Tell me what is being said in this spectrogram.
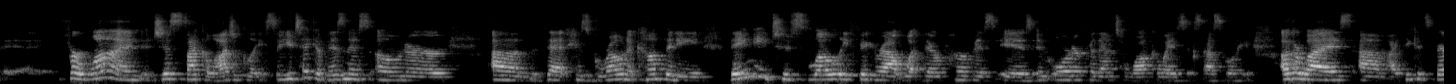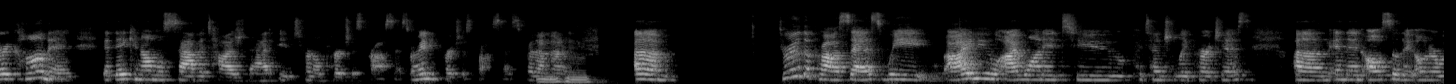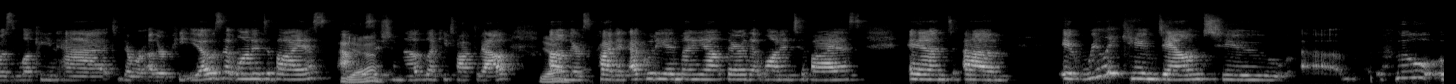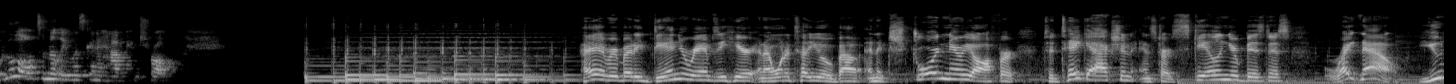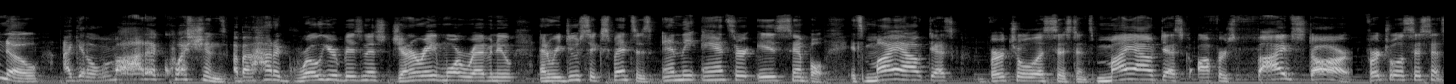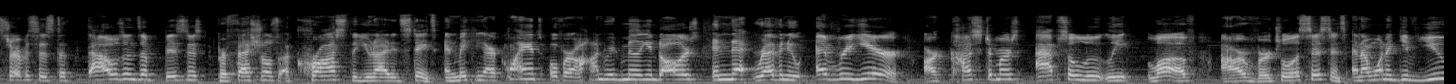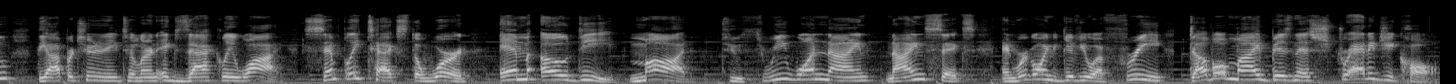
for one, just psychologically. So you take a business owner um, that has grown a company, they need to slowly figure out what their purpose is in order for them to walk away successfully. Otherwise, um, I think it's very common that they can almost sabotage that internal purchase process or any purchase process for that mm-hmm. matter. Um, through the process, we I knew I wanted to potentially purchase. Um, and then also the owner was looking at, there were other PEOs that wanted to buy us, acquisition yeah. mode, like you talked about. Yeah. Um, there's private equity and money out there that wanted to buy us. And um, it really came down to um, who, who ultimately was going to have control. Hey everybody, Daniel Ramsey here, and I want to tell you about an extraordinary offer to take action and start scaling your business right now. You know, I get a lot of questions about how to grow your business, generate more revenue, and reduce expenses. And the answer is simple it's My Outdesk Virtual Assistants. My Outdesk offers five star virtual assistant services to thousands of business professionals across the United States and making our clients over $100 million in net revenue every year. Our customers absolutely love our virtual assistants, and I want to give you the opportunity to learn exactly why. Simply text the word MOD, MOD, to 31996, and we're going to give you a free double my business strategy call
